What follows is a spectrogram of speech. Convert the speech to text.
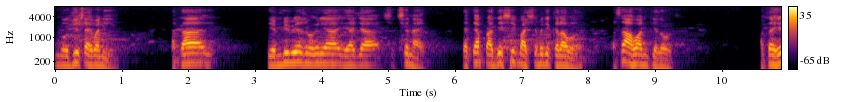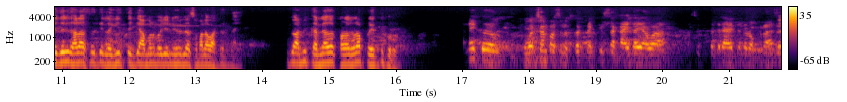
मोदी साहेबांनी आता एम बी बी एस वगैरे या या ज्या शिक्षण आहेत त्या त्या प्रादेशिक भाषेमध्ये करावं असं आवाहन केलं होतं. आता हे जरी झालं असतं ते लगेच त्याची अंमलबजावणी होईल असं मला वाटत नाही. तो आम्ही करण्याचा थोडा थोडा प्रयत्न करू. अनेक वर्षांपासूनच कट प्रॅक्टिसचा कायदा यावा डॉक्टरांचा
